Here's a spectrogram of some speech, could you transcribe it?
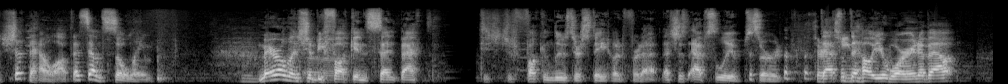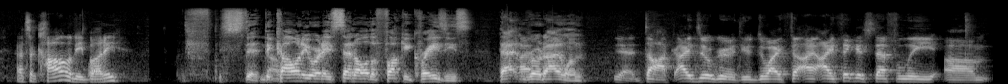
Shut the hell up. That sounds so lame. Maryland should be fucking sent back. They should fucking lose their statehood for that. That's just absolutely absurd. That's what the hell you're worrying about. That's a colony, buddy. It's the, the colony where they sent all the fucking crazies. That in Rhode Island. Yeah, Doc, I do agree with you. Do I? Th- I, I think it's definitely um,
